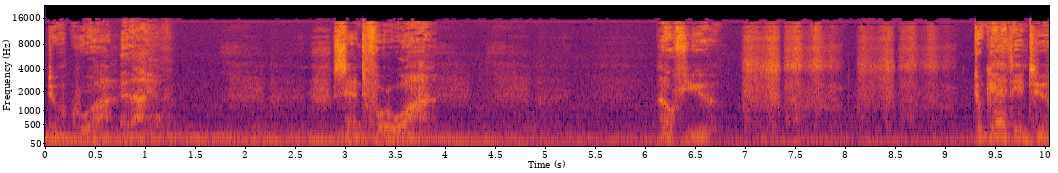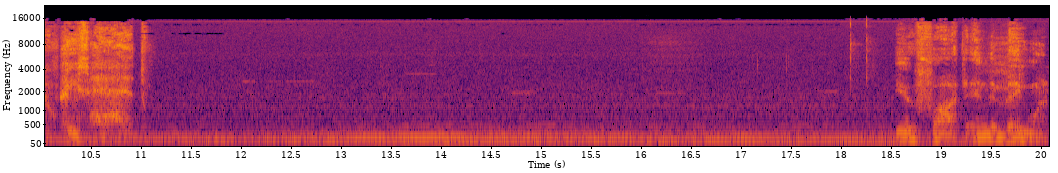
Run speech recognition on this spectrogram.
took one alive. Sent for one of you to get into his head. You fought in the big one.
